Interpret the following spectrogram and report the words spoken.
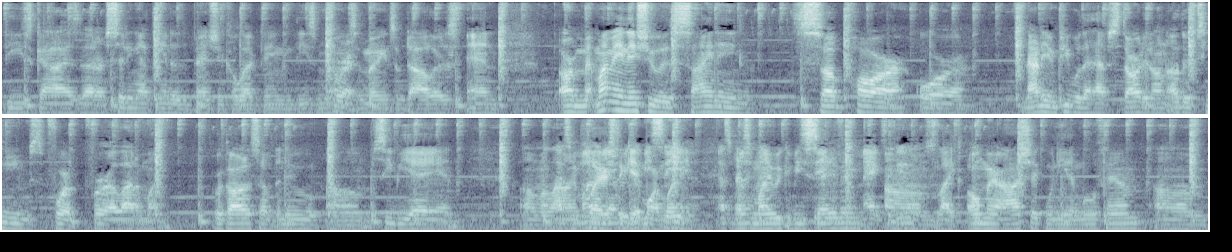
these guys that are sitting at the end of the bench and collecting these millions Correct. and millions of dollars. And our my main issue is signing subpar or not even people that have started on other teams for for a lot of money, regardless of the new um, CBA and um, allowing players to get more money. That's, That's money we could be saving. Um, like Omer Asik, we need to move him. Um,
